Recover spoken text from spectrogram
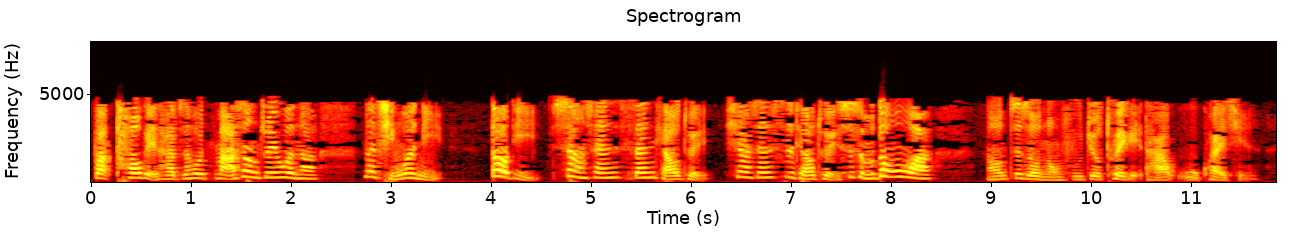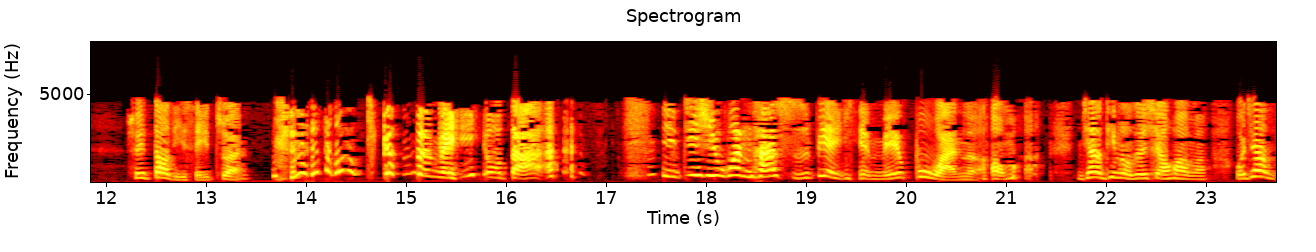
把掏给他之后，马上追问啊。那请问你，到底上山三条腿，下山四条腿是什么动物啊？然后这时候农夫就退给他五块钱，所以到底谁赚？根本没有答案，你继续问他十遍也没不完了，好吗？你这样听懂这个笑话吗？我这样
